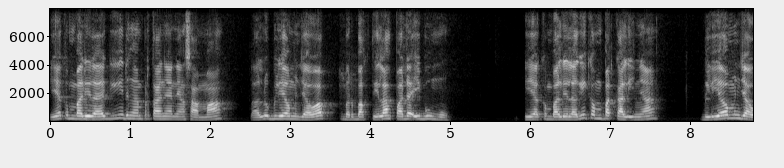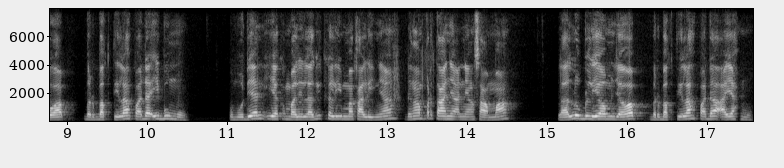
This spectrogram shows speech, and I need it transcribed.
Ia kembali lagi dengan pertanyaan yang sama. Lalu beliau menjawab, "Berbaktilah pada ibumu." Ia kembali lagi keempat kalinya. Beliau menjawab, berbaktilah pada ibumu. Kemudian ia kembali lagi kelima kalinya dengan pertanyaan yang sama. Lalu beliau menjawab, berbaktilah pada ayahmu.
